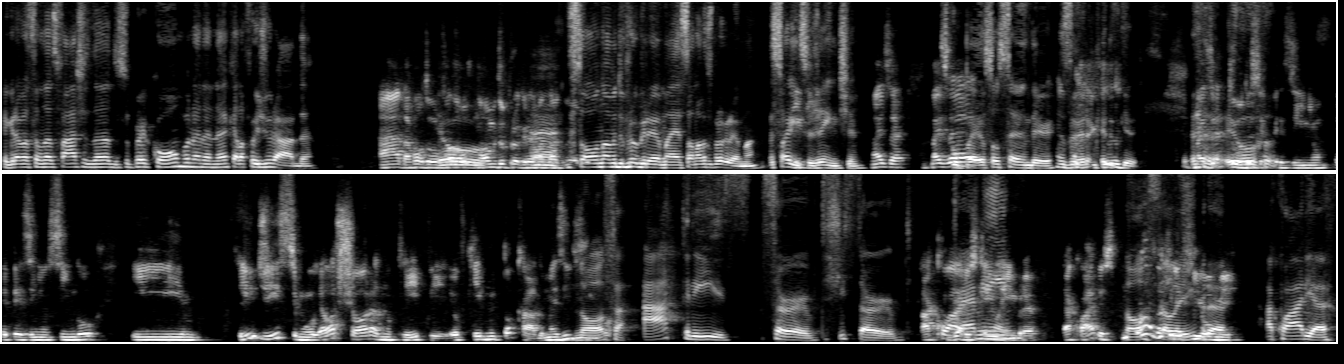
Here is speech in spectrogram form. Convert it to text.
regravação das faixas do Super Combo, nananã, que ela foi jurada. Ah, tá, faltou, eu... o nome do programa. É, só o nome do programa, é só o nome do programa. É só isso, gente. Mas é. Mas Desculpa, é... eu sou Sander. mas é tudo eu... esse EPzinho, EPzinho single. E lindíssimo. Ela chora no clipe. Eu fiquei muito tocado, mas enfim. Nossa, a atriz served. She served. Aquarius, quem lembra? Aquarius? Nossa, lembra? Filme? Aquária.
